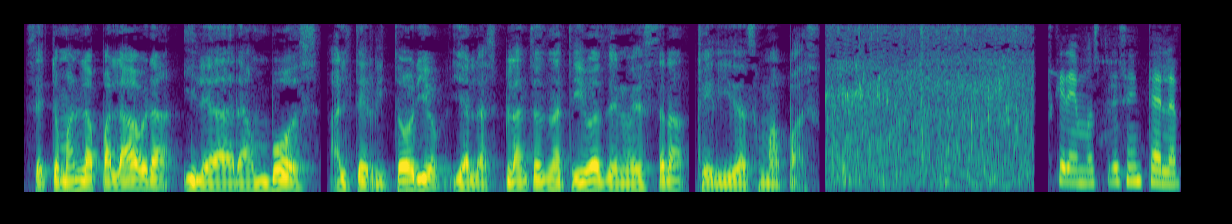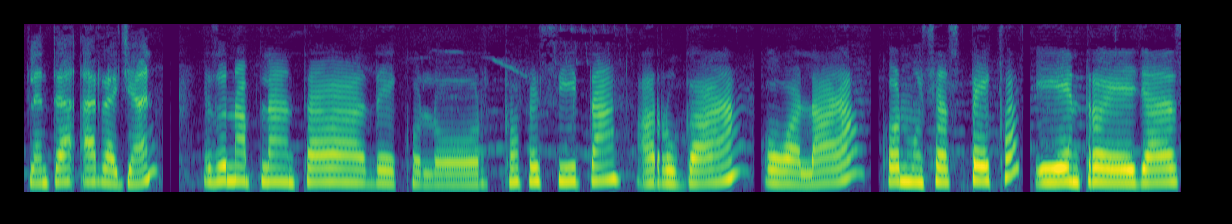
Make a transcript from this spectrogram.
se toman la palabra y le darán voz al territorio y a las plantas nativas de nuestra querida Sumapaz. Queremos presentar la planta arrayán. Es una planta de color cafecita, arrugada, ovalada, con muchas pecas y dentro de ellas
